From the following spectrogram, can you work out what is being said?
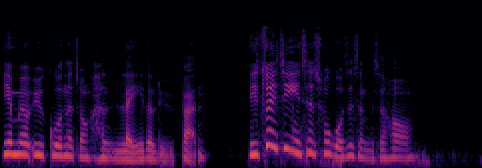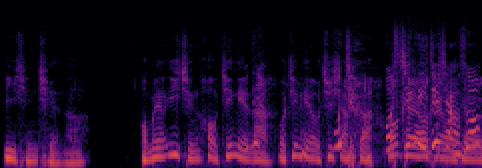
你有没有遇过那种很雷的旅伴？你最近一次出国是什么时候？疫情前啊？哦，没有，疫情后，今年啊，我今年有去香港。我心里就想说，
